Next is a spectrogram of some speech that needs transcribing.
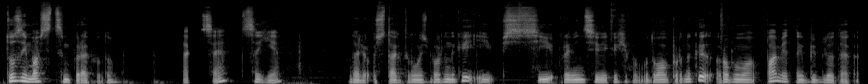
Хто займався цим перекладом? Так, це, це є. Далі ось так дивимось барвники, і всі провінції, в яких я побудував барвники, робимо пам'ятник бібліотека.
